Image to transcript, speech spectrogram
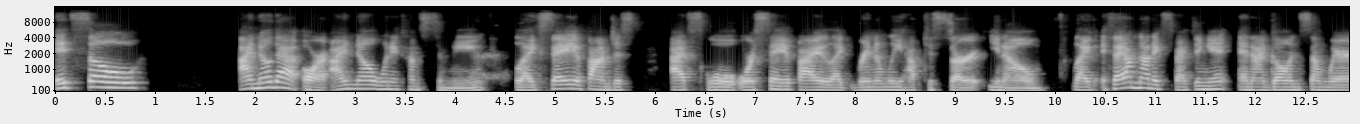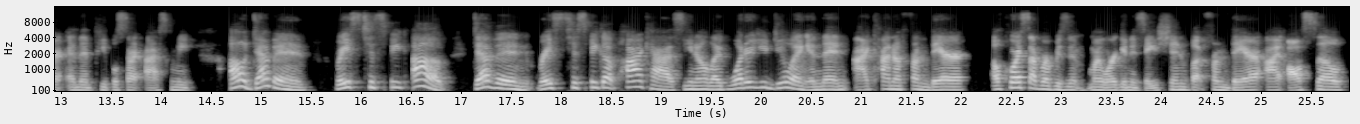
it's so I know that or I know when it comes to me, like say if I'm just at school or say if I like randomly have to start, you know, like say I'm not expecting it and I go in somewhere and then people start asking me, oh, Devin, race to speak up. Devin, race to speak up podcast, you know, like what are you doing? And then I kind of from there, of course, I represent my organization, but from there, I also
